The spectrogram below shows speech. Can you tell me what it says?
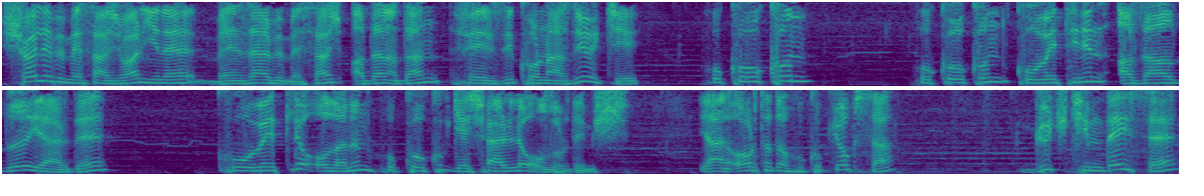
Şöyle bir mesaj var yine benzer bir mesaj Adana'dan Fevzi Kurnaz diyor ki hukukun hukukun kuvvetinin azaldığı yerde kuvvetli olanın hukuku geçerli olur demiş. Yani ortada hukuk yoksa güç kimdeyse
